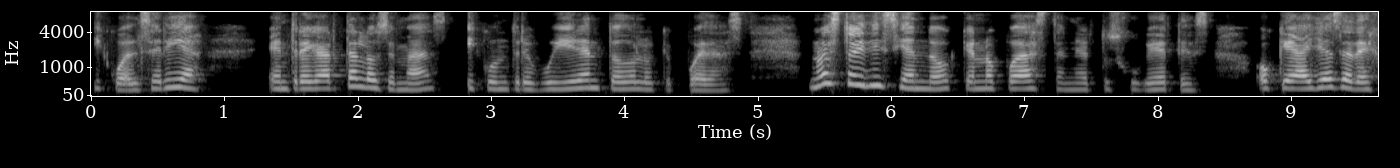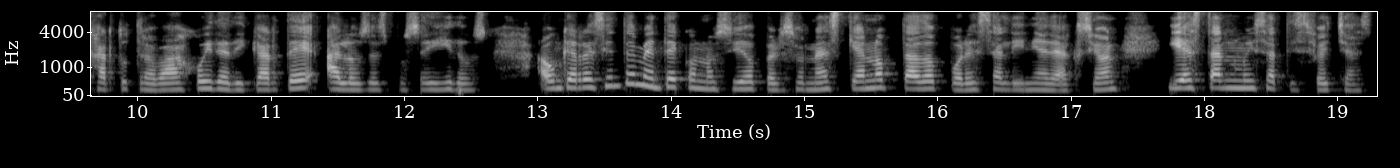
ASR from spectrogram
¿Y cuál sería? Entregarte a los demás y contribuir en todo lo que puedas. No estoy diciendo que no puedas tener tus juguetes o que hayas de dejar tu trabajo y dedicarte a los desposeídos, aunque recientemente he conocido personas que han optado por esa línea de acción y están muy satisfechas.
